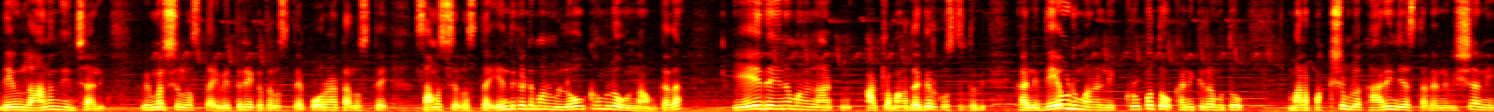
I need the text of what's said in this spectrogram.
దేవుని ఆనందించాలి. విమర్శలు వస్తాయి వ్యతిరేకతలు వస్తాయి పోరాటాలు వస్తాయి సమస్యలు వస్తాయి. ఎందుకంటే మనం లోకంలో ఉన్నాం కదా? ఏదైనా మనల్ని అట్- అట్లా మన దగ్గరకు వస్తుంటుంది. కానీ దేవుడు మనల్ని కృపతో కనికిరముతో మన పక్షంలో కార్యం చేస్తాడనే విషయాన్ని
